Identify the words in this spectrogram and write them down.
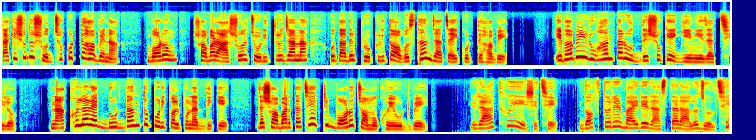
তাকে শুধু সহ্য করতে হবে না, বরং সবার আসল চরিত্র জানা ও তাদের প্রকৃত অবস্থান যাচাই করতে হবে। এভাবেই রুহান তার উদ্দেশ্যকে এগিয়ে নিয়ে যাচ্ছিল, না খোলার এক দুর্দান্ত পরিকল্পনার দিকে, যা সবার কাছে একটি বড় চমক হয়ে উঠবে। রাত হয়ে এসেছে। দফতরের বাইরে রাস্তার আলো জ্বলছে,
